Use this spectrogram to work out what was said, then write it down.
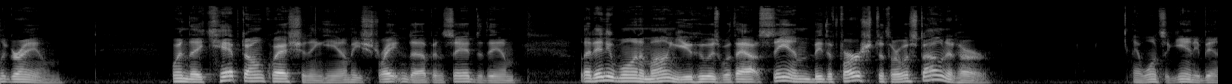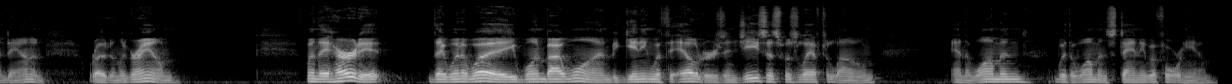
the ground. When they kept on questioning him, he straightened up and said to them, Let any one among you who is without sin be the first to throw a stone at her. And once again he bent down and wrote on the ground. When they heard it, they went away one by one, beginning with the elders, and Jesus was left alone, and the woman with the woman standing before him.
